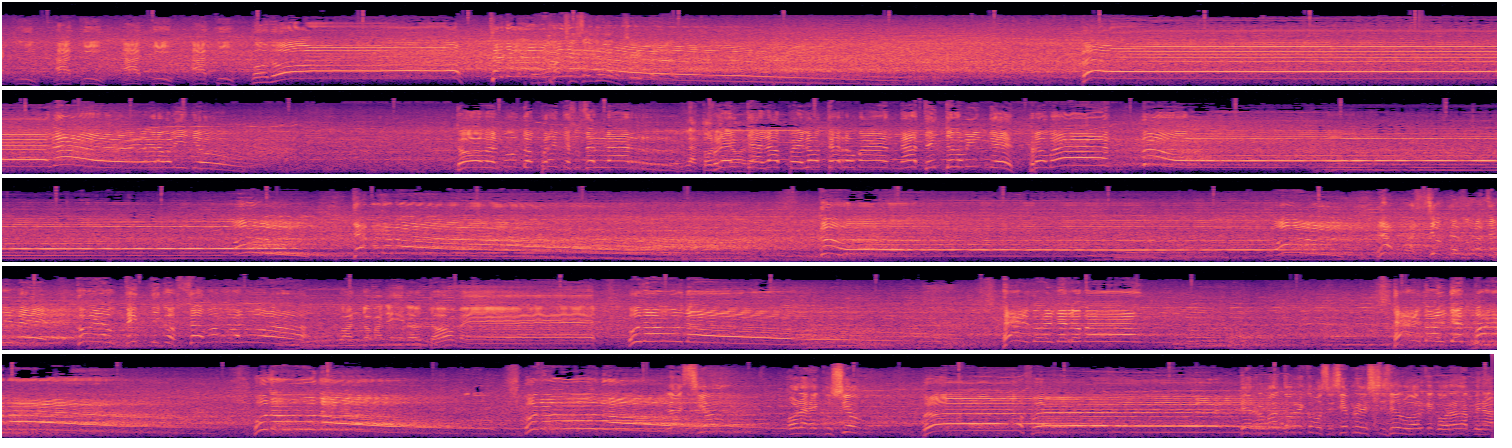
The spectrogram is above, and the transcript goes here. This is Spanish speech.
aquí, aquí, aquí, aquí. ¡Godó! ¡Señores! Penal, sí, señor. Sí, penal. ¡Penal! Era Bolillo. Todo el mundo prende su celular. Frente a la pelota Román. Atento Domínguez. Román. Pasión del fútbol se vive con el auténtico sabor de Balboa. Cuando maneje lo tome. ¡Uno a uno! El gol de Román. El gol de Panamá. ¡Uno a uno! ¡Uno a uno! La acción o la ejecución ¡Profe! Si siempre hubiese sido el jugador que cobrara penal.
